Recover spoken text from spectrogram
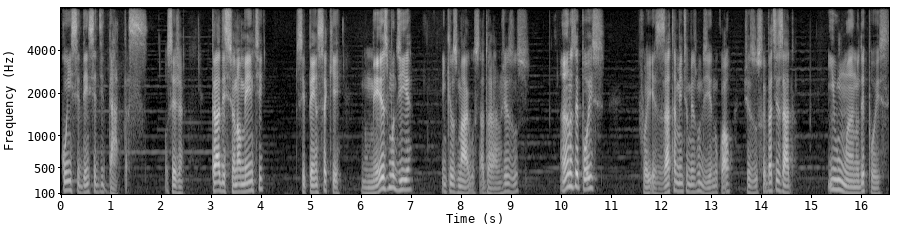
coincidência de datas. Ou seja, tradicionalmente se pensa que no mesmo dia em que os magos adoraram Jesus. Anos depois, foi exatamente o mesmo dia no qual Jesus foi batizado. E um ano depois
